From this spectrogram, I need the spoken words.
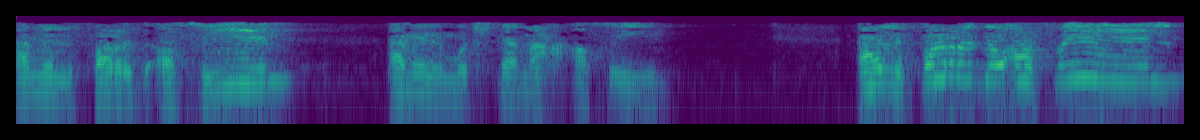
أم الفرد أصيل أم المجتمع أصيل. الفرد أصيل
